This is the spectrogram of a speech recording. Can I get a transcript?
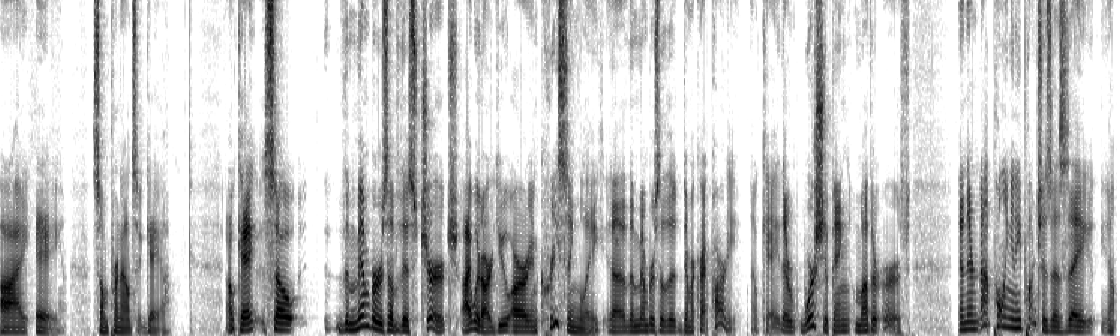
I A. Some pronounce it Gaia. Okay, so the members of this church, I would argue, are increasingly uh, the members of the Democrat Party. Okay, they're worshiping Mother Earth, and they're not pulling any punches as they you know,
